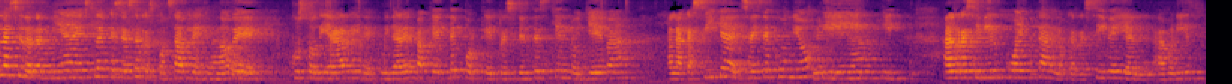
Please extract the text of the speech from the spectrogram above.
la ciudadanía es la que se hace responsable ¿no? de custodiar y de cuidar el paquete porque el presidente es quien lo lleva a la casilla el 6 de junio y, y al recibir cuenta lo que recibe y al abrir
